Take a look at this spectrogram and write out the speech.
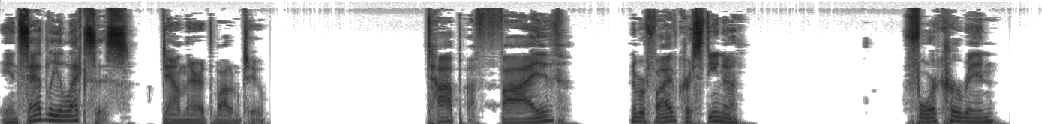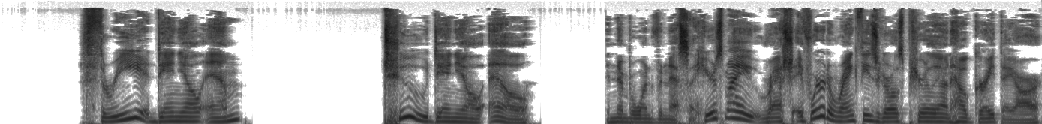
and sadly Alexis down there at the bottom two. Top five, number five, Christina. Four, Corinne. Three, Danielle M two Danielle L, and number one Vanessa. Here's my rash. If we were to rank these girls purely on how great they are,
